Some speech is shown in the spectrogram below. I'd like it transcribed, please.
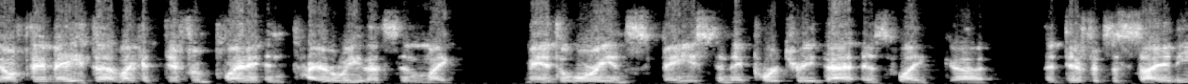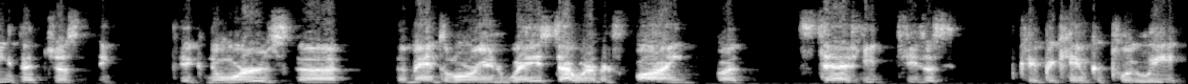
you know, if they made that like a different planet entirely, that's in like Mandalorian space, and they portrayed that as like uh, a different society that just ignores the the Mandalorian ways, that would have been fine. But instead, he he just became completely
